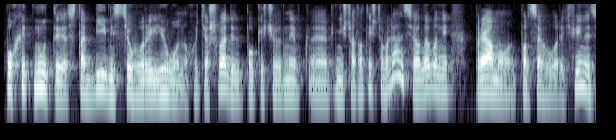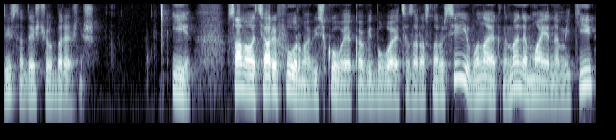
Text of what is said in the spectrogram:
Похитнути стабільність цього регіону, хоча шведи поки що не в е, Північно-Атлантичному альянсі, але вони прямо про це говорять. Фіни, звісно, дещо обережніше. І саме оця реформа військова, яка відбувається зараз на Росії, вона, як на мене, має на меті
